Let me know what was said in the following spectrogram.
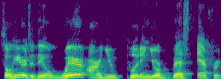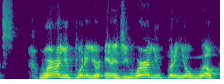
so here's the deal. Where are you putting your best efforts? Where are you putting your energy? Where are you putting your wealth?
